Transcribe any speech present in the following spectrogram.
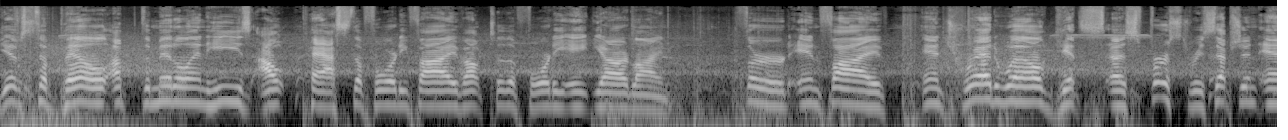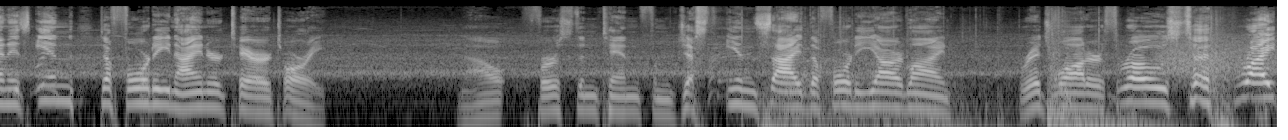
gives to Bell up the middle, and he's out past the 45, out to the 48 yard line. Third and five, and Treadwell gets his first reception and is in the 49er territory. Now, first and 10 from just inside the 40 yard line. Bridgewater throws to Wright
